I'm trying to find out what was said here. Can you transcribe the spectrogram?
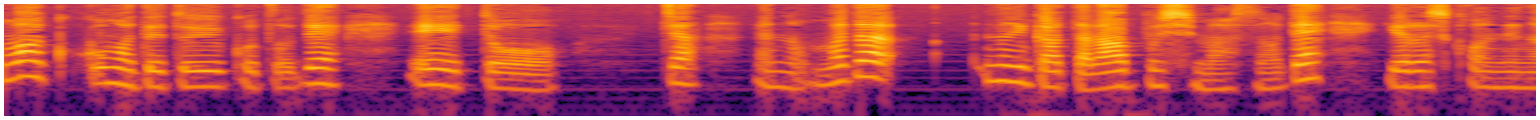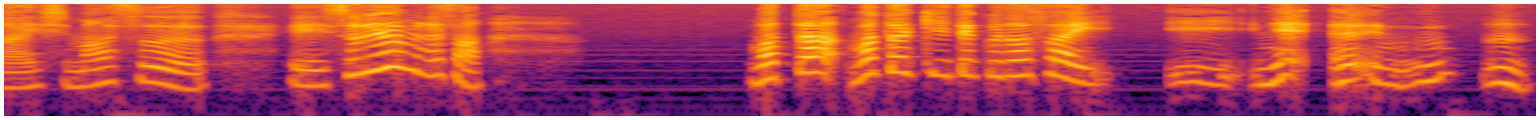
ンはここまでということで、えっ、ー、と、じゃあ、あの、また何かあったらアップしますので、よろしくお願いします。えー、それでは皆さん、また、また聞いてください。いいね。え、うん、うん。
